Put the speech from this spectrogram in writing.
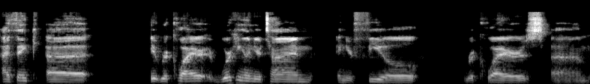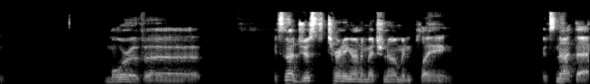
I think uh it require working on your time and your feel requires um more of a it's not just turning on a metronome and playing. It's not that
